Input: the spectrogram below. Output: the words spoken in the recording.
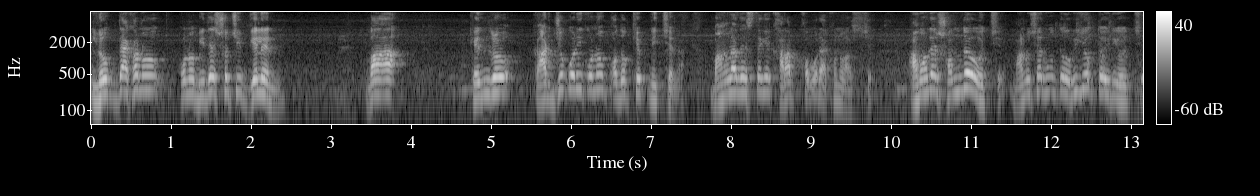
লোক দেখানো কোনো বিদেশ সচিব গেলেন বা কেন্দ্র কার্যকরী কোনো পদক্ষেপ নিচ্ছে না। বাংলাদেশ থেকে খারাপ খবর এখনও আসছে। আমাদের সন্দেহ হচ্ছে, মানুষের মধ্যে অভিযোগ তৈরি হচ্ছে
